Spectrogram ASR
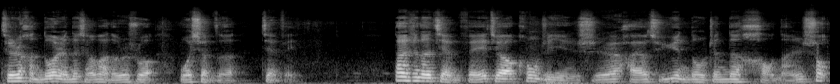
其实很多人的想法都是说，我选择减肥。但是呢，减肥就要控制饮食，还要去运动，真的好难受。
